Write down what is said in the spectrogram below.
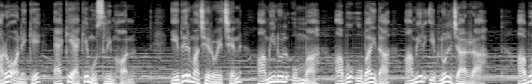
আরও অনেকে একে একে মুসলিম হন। এদের মাঝে রয়েছেন আমিনুল উম্মাহ আবু উবাইদা আমির ইবনুল জাররাহ, আবু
